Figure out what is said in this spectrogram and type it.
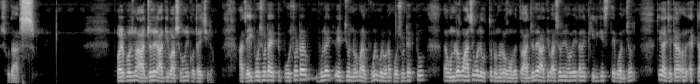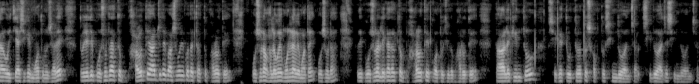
সুদাস। পরের প্রশ্ন, আর্যদের আদি বাসভূমি কোথায় ছিল? আচ্ছা এই প্রশ্নটা একটু প্রশ্নটা ভুলে এর জন্য মানে ভুল বলব না, প্রশ্নটা একটু অন্যরকম আছে বলে উত্তর অন্যরকম হবে। তো আর্যদের আদি বাসভূমি হবে এখানে কিরগিজ স্তেপ অঞ্চল, ঠিক আছে? এটা একটা ঐতিহাসিকের মত অনুসারে। তবে যদি প্রশ্নটা থাকতো, ভারতে আর্যদের বাসভূমি কোথায় থাকতো ভারতে। প্রশ্নটা ভালো করে মনে রাখবে মাথায়, প্রশ্নটা। যদি প্রশ্নটা লেখা থাকতো, ভারতে কত ছিল? ভারতে, তাহলে কিন্তু সেক্ষেত্রে উত্তর হতো সপ্ত সিন্ধু অঞ্চল সিধু আছে, সিন্ধু অঞ্চল।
